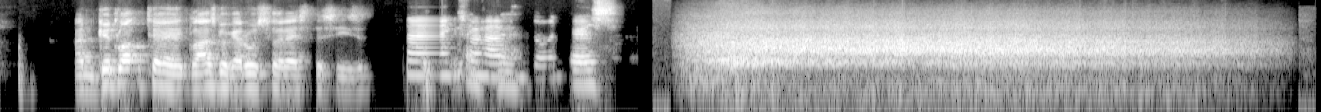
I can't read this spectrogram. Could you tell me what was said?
And good luck to Glasgow Girls for the rest of the season. Thanks for Thank you. having me on. Cheers.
